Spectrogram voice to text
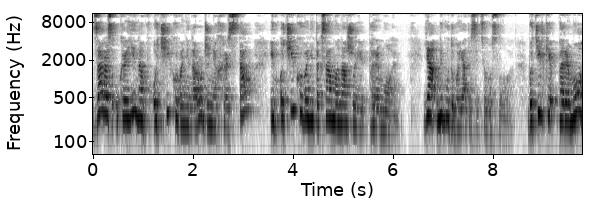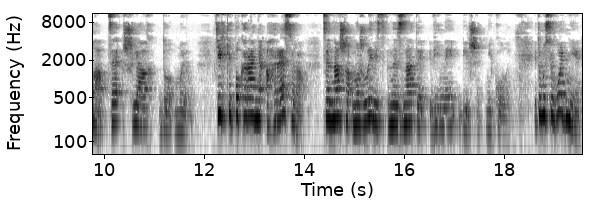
Зараз Україна в очікуванні народження Христа і в очікуванні так само нашої перемоги. Я не буду боятися цього слова, бо тільки перемога це шлях до миру. Тільки покарання агресора це наша можливість не знати війни більше ніколи. І тому сьогодні,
